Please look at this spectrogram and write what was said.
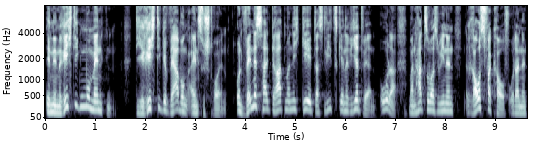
in den richtigen Momenten die richtige Werbung einzustreuen. Und wenn es halt gerade mal nicht geht, dass Leads generiert werden oder man hat sowas wie einen Rausverkauf oder einen,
